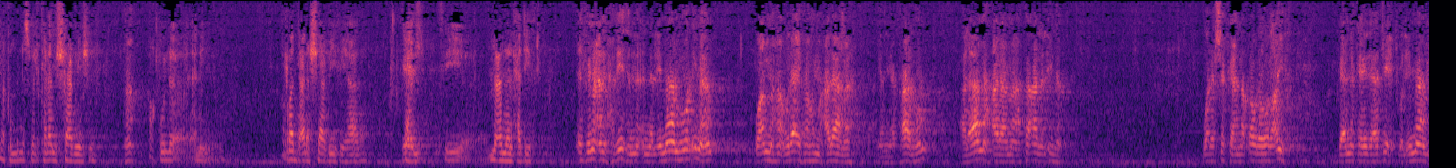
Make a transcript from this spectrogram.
لكن بالنسبة للكلام الشعبي يا شيخ؟ أقول يعني الرد على الشعبي في هذا في إيش؟ في معنى الحديث. إيه، في معنى الحديث أن, أن الإمام هو الإمام وأما هؤلاء فهم علامة يعني أفعالهم علامة على ما فعل الإمام. ولا شك أن قوله ضعيف بأنك إذا جئت والإمام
